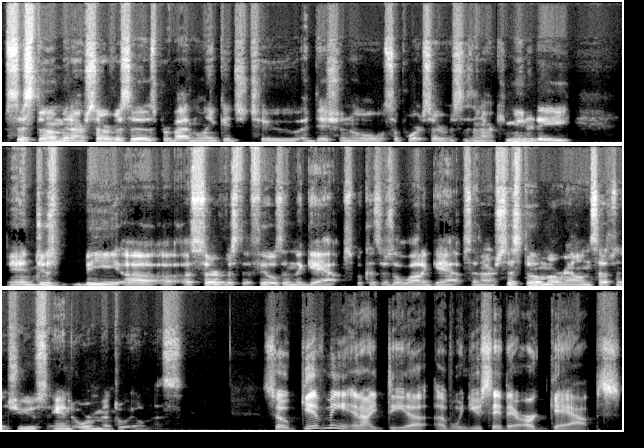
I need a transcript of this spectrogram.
system and our services, providing linkage to additional support services in our community, and just be a, a, service that fills in the gaps because there's a lot of gaps in our system around substance use and or mental illness. So, give me an idea of when you say there are gaps.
